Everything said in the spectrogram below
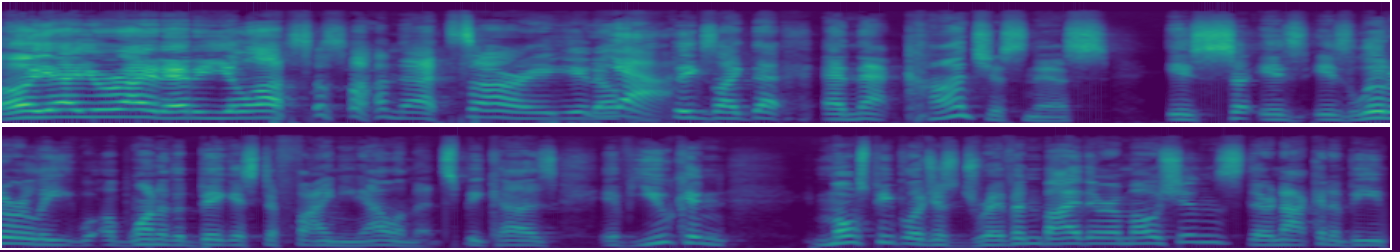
oh yeah you're right eddie you lost us on that. Sorry you know Yeah. things like that. And that consciousness is is is literally one of the biggest defining elements because if you can most people are just driven by their emotions they're not going to be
